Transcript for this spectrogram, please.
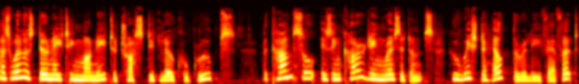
As well as donating money to trusted local groups, the Council is encouraging residents who wish to help the relief effort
